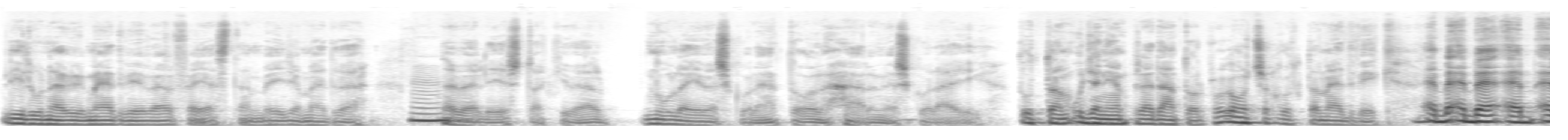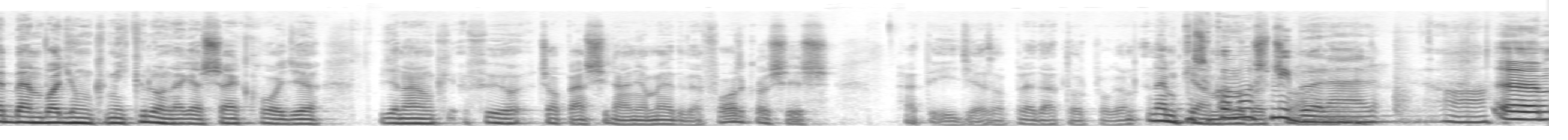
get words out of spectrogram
Lilu nevű medvével fejeztem be így a medve hmm. nevelést, akivel nulla éves korától három éves koráig. Tudtam ugyanilyen predátor programot, csak ott a medvék. Ebbe, ebbe, ebben vagyunk mi különlegesek, hogy ugye nálunk fő csapás irány a medve farkas, és Hát így ez a Predator program. Nem kell És akkor most miből áll a... Ö,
